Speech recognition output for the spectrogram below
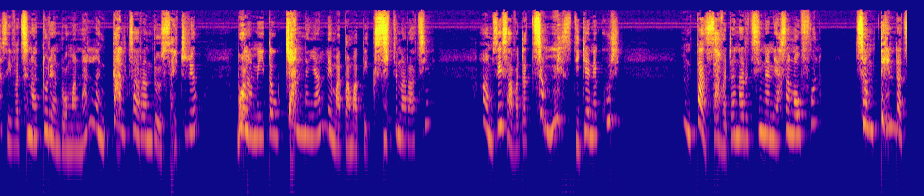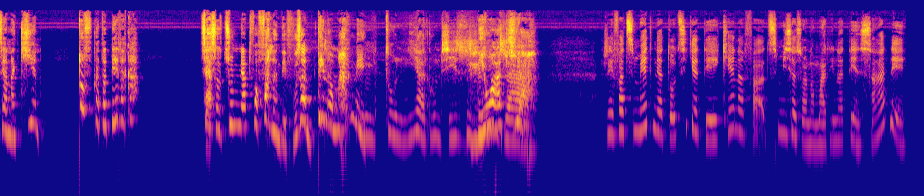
aza efa tsy natory any Romanalina nitaly tsara an'ireo zaitra ireo. Mbola mahita ho kianina ihany ilay madama be kizitina ratsy iny. Amin'izay zavatra tsy misy dikany akory. Mitady zavatra hanaritsiana ny asanao foana. Tsy miteny raha tsy hanakihana. Tofoka tanteraka aho. Tsy azo antsoin'ny ato fa fanandevozana, tena marina e! Mitonia aloha ndry ry Leo aty a! Rehefa tsy mety ny ataontsika dia ekena fa tsy misy azo anamarina teny izany e!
